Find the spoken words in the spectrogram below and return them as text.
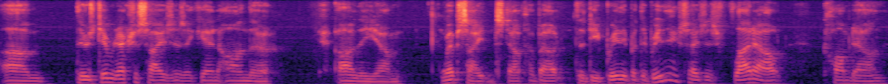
Um, there's different exercises again on the on the um, website and stuff about the deep breathing, but the breathing exercises flat out calm down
